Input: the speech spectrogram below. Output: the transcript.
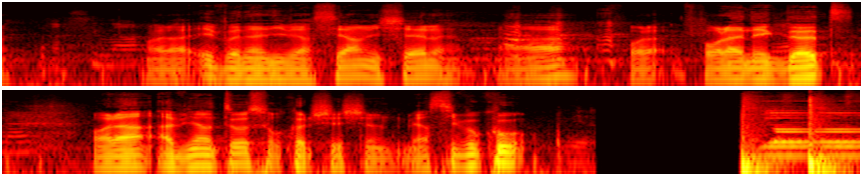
voilà, et bon anniversaire, Michel. Ah, voilà, pour l'anecdote. Voilà, à bientôt sur Coach Station. Merci beaucoup. Merci.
